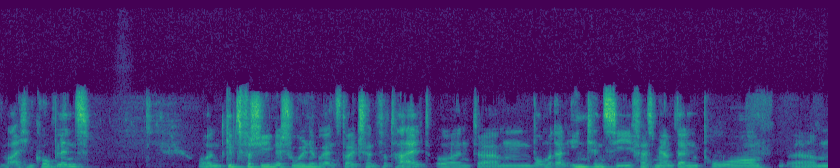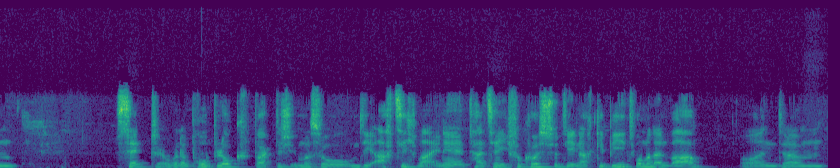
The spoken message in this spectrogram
war ich in Koblenz. Und gibt es verschiedene Schulen über ganz Deutschland verteilt und ähm, wo man dann intensiv, also wir haben dann pro ähm, Set oder pro Block praktisch immer so um die 80 Weine tatsächlich verkostet, je nach Gebiet, wo man dann war. Und ähm,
